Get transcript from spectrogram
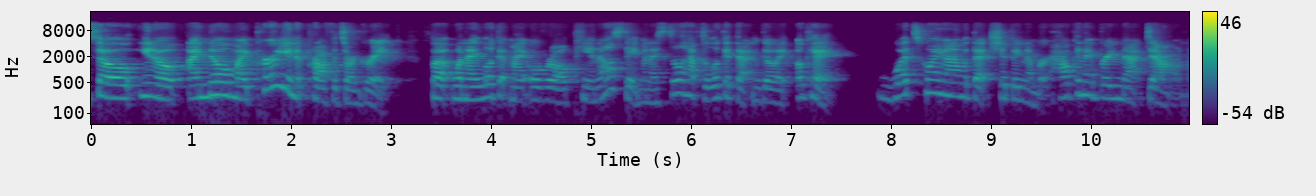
So, you know, I know my per unit profits are great, But when I look at my overall P&L statement, I still have to look at that and go, okay, what's going on with that shipping number? How can I bring that down?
